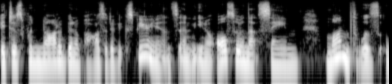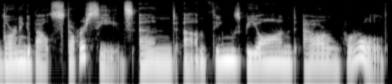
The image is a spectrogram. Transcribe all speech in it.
It just would not have been a positive experience. And, you know, also in that same month was learning about star seeds and um, things beyond our world.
